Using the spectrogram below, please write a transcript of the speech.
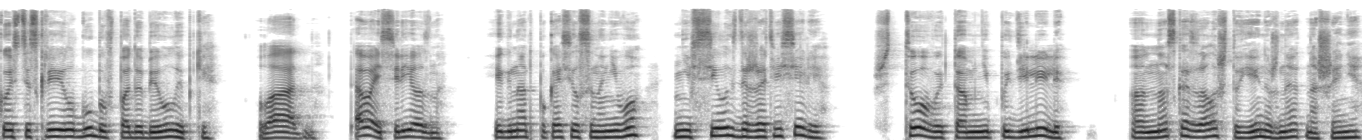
Костя скривил губы в подобие улыбки. Ладно, давай серьезно. Игнат покосился на него, не в силах сдержать веселье. Что вы там не поделили? Она сказала, что ей нужны отношения.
